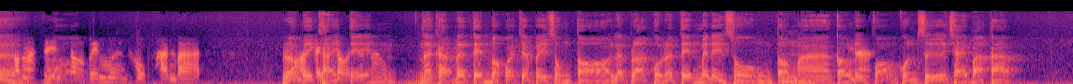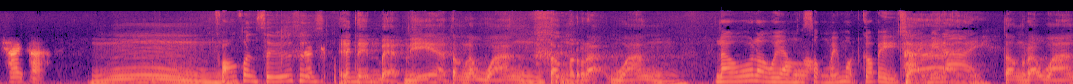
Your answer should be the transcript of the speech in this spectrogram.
อเอามาเต็นท์ต่อไปหมื่นหกพันบาท เราไปขายเอามาเต็เต็นนท์ท์นะครับ แล้วเต็นท์บอกว่าจะไปส่งต่อ แล้วปรากฏว่าเต็นท์ไม่ได้ส่งต่อมาก็เลยฟ้องคนซื้อใช่ป่ะครับ ใช่ค่ะ อืมฟ้องคนซื้อคือไอ้เป็น เต็นท์แบบนี้ต้องระวังต้องระวัง แล้วเรายังส่งไม่หมดก็ไปขายไม่ได้ใช่ต้องระวัง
